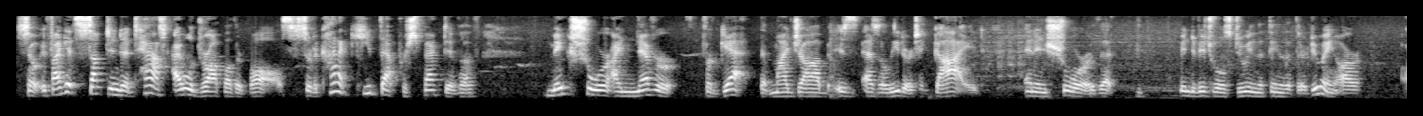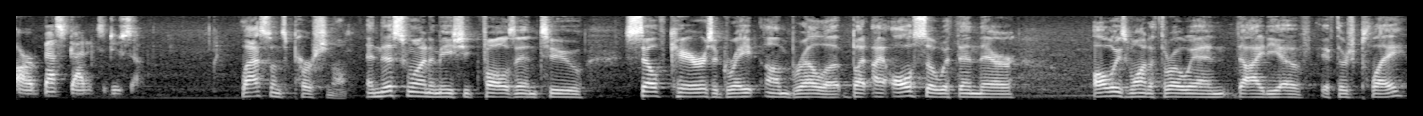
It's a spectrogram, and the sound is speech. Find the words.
So if I get sucked into a task, I will drop other balls. So to kind of keep that perspective of make sure I never forget that my job is as a leader to guide and ensure that individuals doing the thing that they're doing are are best guided to do so. Last one's personal. And this one, Amishi, falls into self care is a great umbrella, but I also within there always want to throw in the idea of if there's play,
